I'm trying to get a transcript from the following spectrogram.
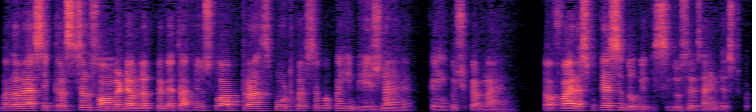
मतलब ऐसे क्रिस्टल फॉर्म में डेवलप कर लिया ताकि उसको आप ट्रांसपोर्ट कर सको, कहीं भेजना है, कहीं कुछ करना है। तो आप वायरस को कैसे दोगे किसी दूसरे साइंटिस्ट को?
